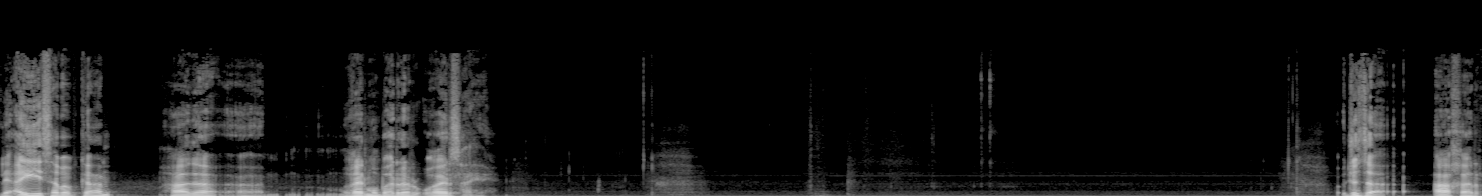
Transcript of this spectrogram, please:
لأي سبب كان هذا غير مبرر وغير صحيح. جزء آخر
